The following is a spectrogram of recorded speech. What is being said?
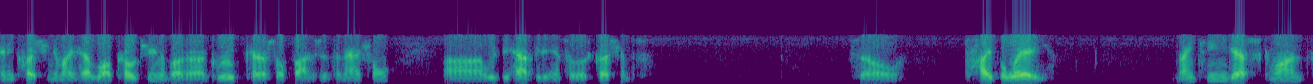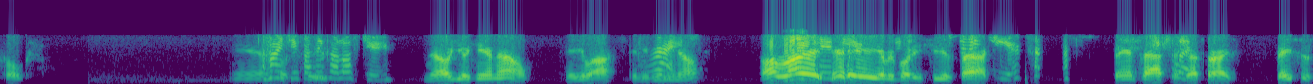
Any question you might have about coaching, about our group, Carousel Partners International, uh, we'd be happy to answer those questions. So type away. 19 guests. Come on, folks. And Hi, Jeff. see. I think I lost you. No, you're here now. Here you are. Can you hear me now? All right. Hey, everybody. She is back. Thank you. Fantastic. Excellent. That's all right. Bases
